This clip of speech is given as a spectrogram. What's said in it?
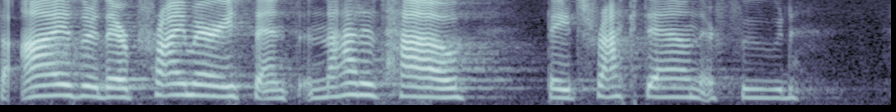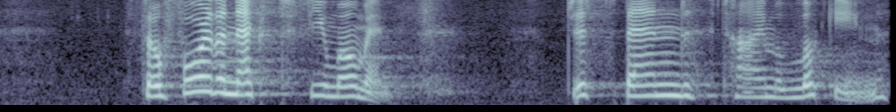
the eyes are their primary sense, and that is how they track down their food. So, for the next few moments, just spend time looking.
